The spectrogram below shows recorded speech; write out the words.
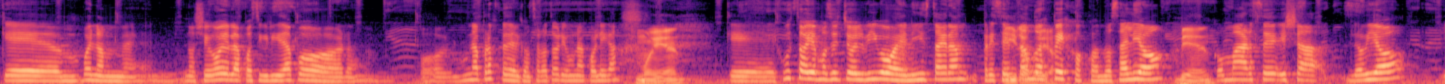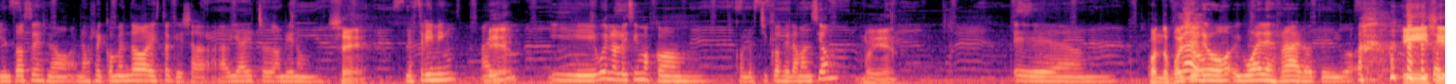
Que, bueno, me- nos llegó la posibilidad por, por una profe del conservatorio, una colega, Muy bien. Que justo habíamos hecho el vivo en Instagram presentando espejos cuando salió Bien. con Marce. Ella lo vio y entonces no- nos recomendó esto que ya había hecho también un, Sí. un streaming ahí. Bien. Y bueno, lo hicimos con, con los chicos de la mansión. Muy bien. Eh, ¿Cuándo fue eso? raro, igual es raro, te digo. Y sí,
